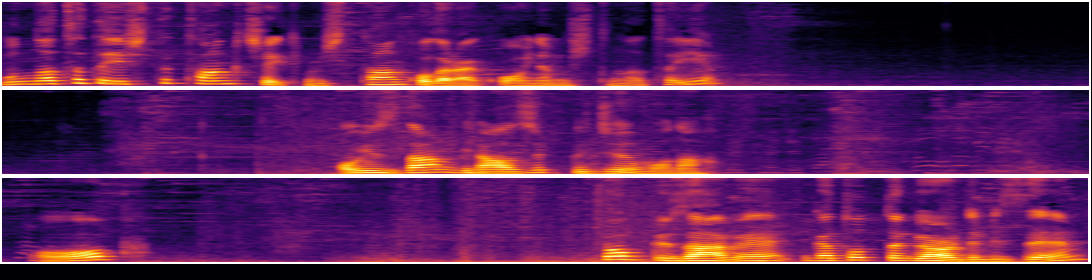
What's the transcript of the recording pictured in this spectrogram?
Bu Nata da işte tank çekmiş. Tank olarak oynamıştı Nata'yı. O yüzden birazcık gıcığım ona. Hop. Çok güzel be. Gatot da gördü bizi.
